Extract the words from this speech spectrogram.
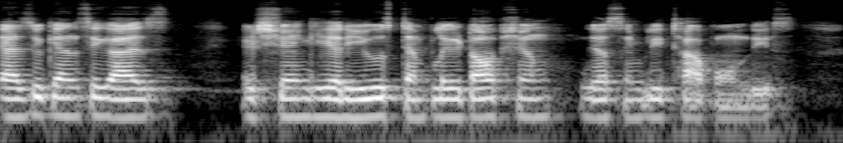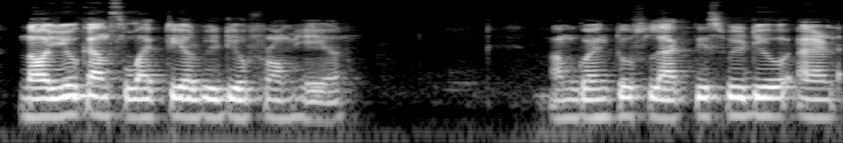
as you can see guys it's showing here use template option. Just simply tap on this. Now you can select your video from here I'm going to select this video and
